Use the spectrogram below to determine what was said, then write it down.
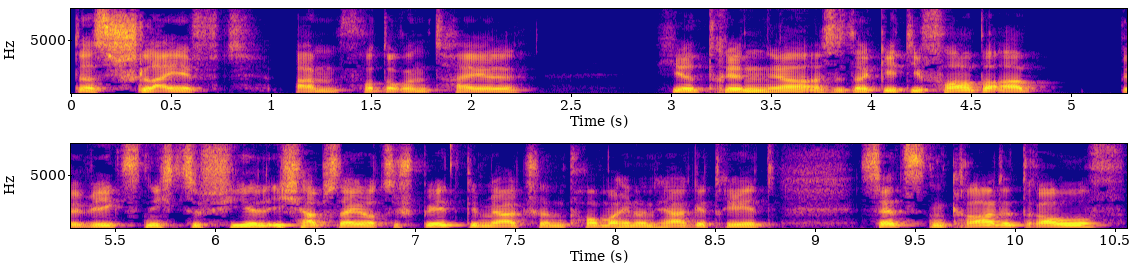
das schleift am vorderen Teil hier drin, ja. Also da geht die Farbe ab, bewegt es nicht zu viel. Ich habe es leider zu spät gemerkt, schon ein paar Mal hin und her gedreht, setzt ihn gerade drauf,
